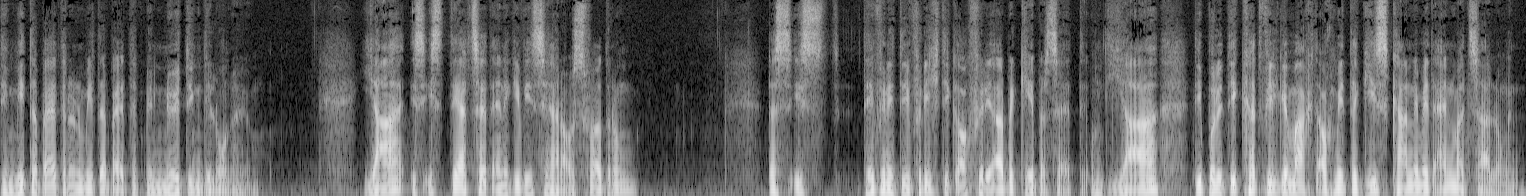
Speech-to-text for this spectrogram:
die Mitarbeiterinnen und Mitarbeiter benötigen die Lohnerhöhung. Ja, es ist derzeit eine gewisse Herausforderung. Das ist definitiv richtig, auch für die Arbeitgeberseite. Und ja, die Politik hat viel gemacht, auch mit der Gießkanne, mit Einmalzahlungen.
